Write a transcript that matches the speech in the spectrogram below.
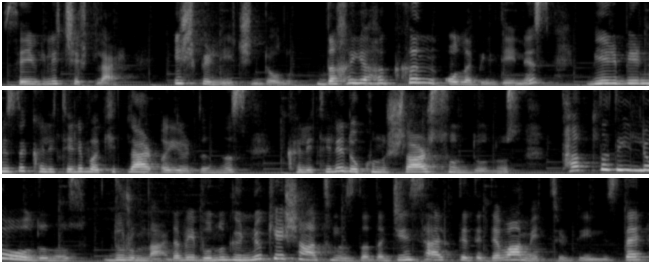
sevgili çiftler işbirliği içinde olun. Daha yakın olabildiğiniz, birbirinize kaliteli vakitler ayırdığınız, kaliteli dokunuşlar sunduğunuz, tatlı dilli olduğunuz durumlarda ve bunu günlük yaşantınızda da cinsellikte de devam ettirdiğinizde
